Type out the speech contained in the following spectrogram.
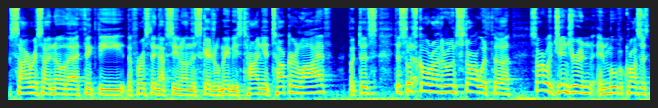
Cyrus, I know that I think the, the first thing I've seen on the schedule maybe is Tanya Tucker live. But just, just let's go around the room. Start with uh, start with Ginger and, and, move across this.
